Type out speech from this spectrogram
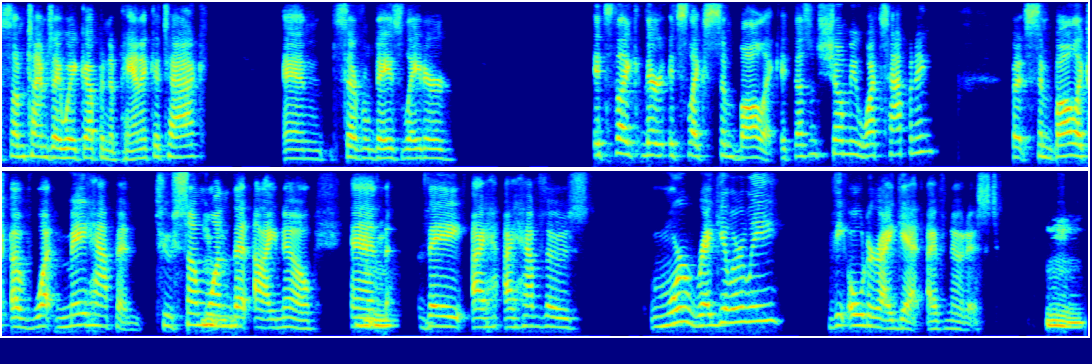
Sometimes I wake up in a panic attack and several days later it's like they're it's like symbolic. It doesn't show me what's happening, but it's symbolic of what may happen to someone mm-hmm. that I know. And mm-hmm. they, I, I have those more regularly the older I get, I've noticed. Mm.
